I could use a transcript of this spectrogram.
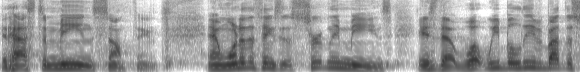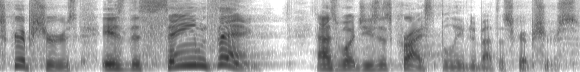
It has to mean something. And one of the things it certainly means is that what we believe about the scriptures is the same thing as what Jesus Christ believed about the scriptures.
